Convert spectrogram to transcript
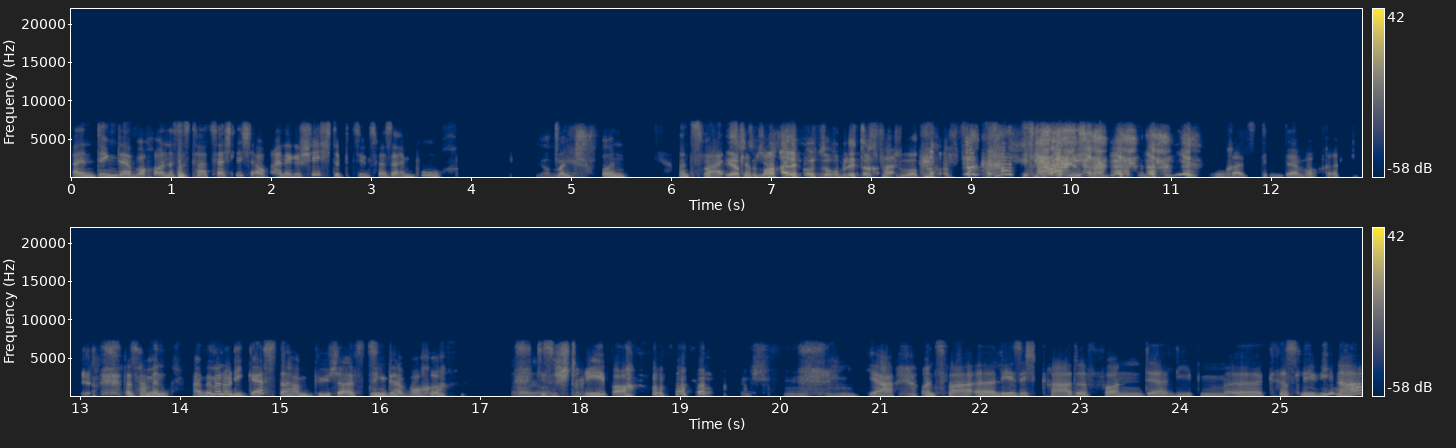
ein Ding der Woche und es ist tatsächlich auch eine Geschichte beziehungsweise ein Buch. Ja, Mensch. Und und zwar, das erste ich glaub, Mal in unserem Literaturplan. Ich gerade sagen, ich glaube, ich hatte noch nie ein Buch als Ding der Woche. Ja. Das haben, haben, immer nur die Gäste haben Bücher als Ding der Woche. Ah, ja. Diese Streber. Ja, mhm. ja und zwar äh, lese ich gerade von der lieben äh, Chris Levina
